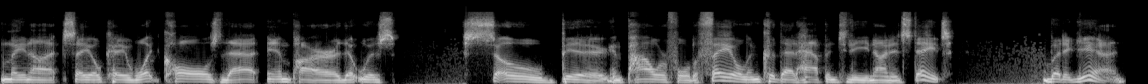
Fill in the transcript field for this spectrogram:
may not say, okay, what caused that empire that was so big and powerful to fail, and could that happen to the United States? But again,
